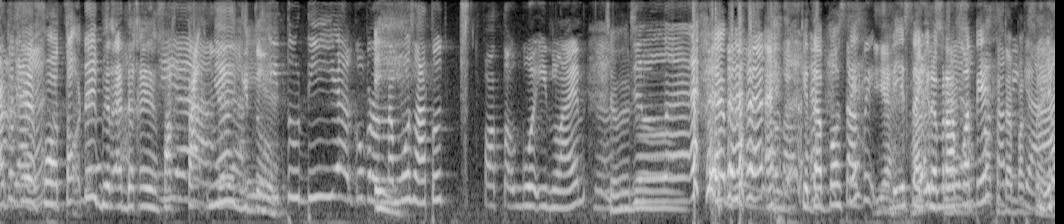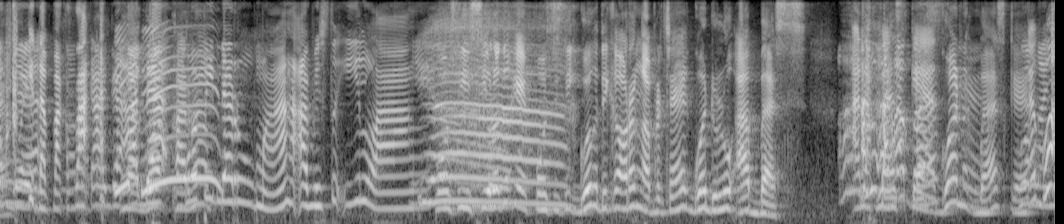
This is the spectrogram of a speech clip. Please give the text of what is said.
Atau kayak foto deh biar ada kayak faktanya iya, gitu. iya. itu dia, gue pernah nemu satu foto gue inline Coba dong. jelek. Eh, eh, kita post ya Tapi- Iya, di Instagram harus ya. rapot ya. Kita paksa ya. Kita paksa. Kagak ada. Gue pindah rumah, abis itu hilang. Iya. Posisi lo tuh kayak posisi gue ketika orang nggak percaya gue dulu abas. Anak basket. Gue anak basket. Eh, Gua gue nggak gue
